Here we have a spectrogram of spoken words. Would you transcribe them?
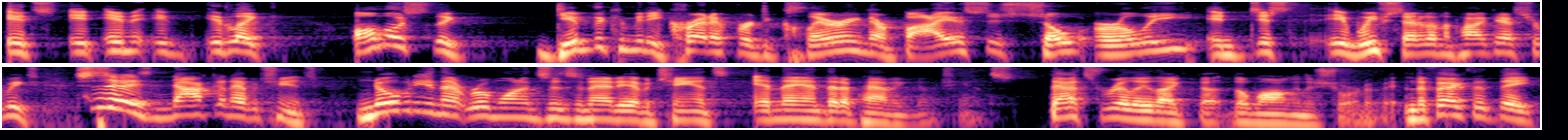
it's it, it it it like almost like give the committee credit for declaring their biases so early and just we've said it on the podcast for weeks. Cincinnati's not going to have a chance. Nobody in that room wanted Cincinnati to have a chance, and they ended up having no chance. That's really like the, the long and the short of it. And the fact that they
